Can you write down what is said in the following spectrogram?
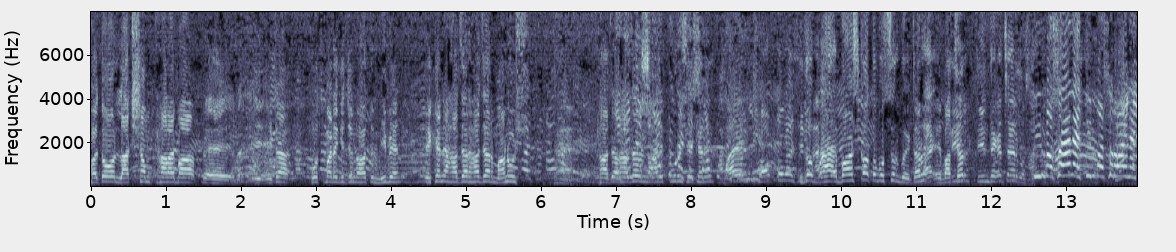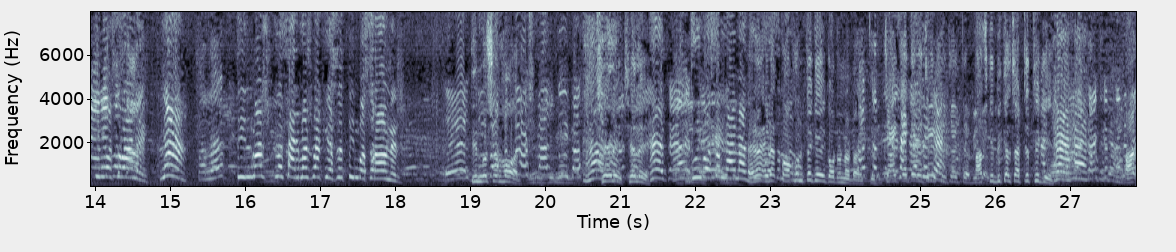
হয়তো লাকসাম থানায় বা এটা পোস্টমার্টমের জন্য হয়তো নিবেন। এখানে হাজার হাজার মানুষ। হাজার হাজার নারী পুরুষ এখানে। বয়স কত বছর গো এটার? বাচ্চার? তিন থেকে চার বছর। তিন বছর হয় নাই তিন বছর হয় নাই তিন বছর হয় নাই। না তিন মাস না চার মাস বাকি আছে তিন বছর হওয়ার তিন বছর হওয়ার ছেলে ছেলে। হ্যাঁ দুই বছর এটা কখন থেকে এই ঘটনাটা? আজকে বিকেল চারটে থেকে? হ্যাঁ হ্যাঁ। আর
